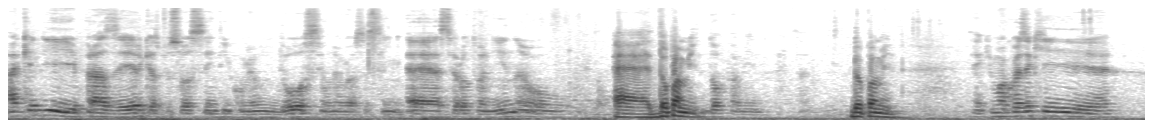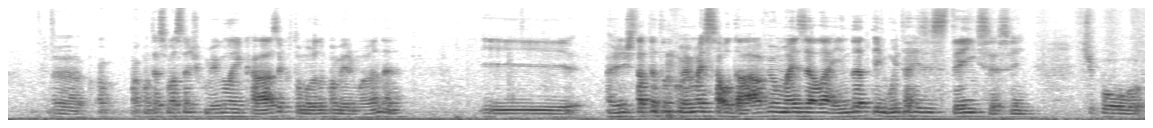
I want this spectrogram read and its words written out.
Aquele prazer que as pessoas sentem em comer um doce, um negócio assim, é serotonina ou É dopamina. Dopamina. Dopamina. É que uma coisa que a- acontece bastante comigo lá em casa, que eu tô morando com a minha irmã, né? E a gente tá tentando comer mais saudável, mas ela ainda tem muita resistência, assim. Tipo,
